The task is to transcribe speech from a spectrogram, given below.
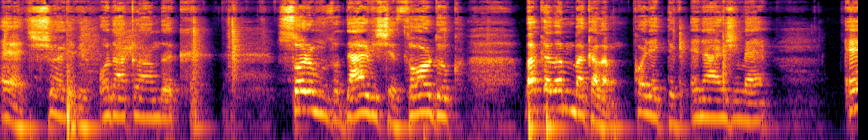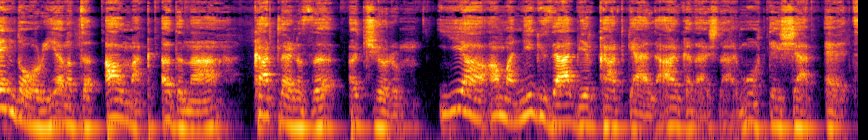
evet şöyle bir odaklandık. Sorumuzu dervişe sorduk. Bakalım bakalım kolektif enerjime en doğru yanıtı almak adına kartlarınızı açıyorum. Ya ama ne güzel bir kart geldi arkadaşlar. Muhteşem. Evet.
